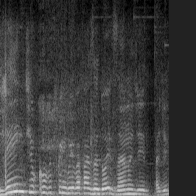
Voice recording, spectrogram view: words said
Gente, o Clube do Pinguim vai fazer dois anos de idade.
